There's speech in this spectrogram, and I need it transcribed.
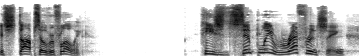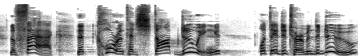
it stops overflowing. He's simply referencing the fact that Corinth had stopped doing what they determined to do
